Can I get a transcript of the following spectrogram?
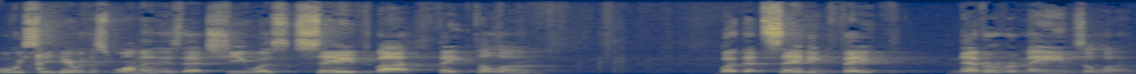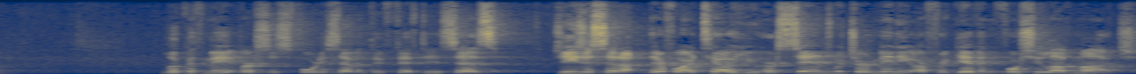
what we see here with this woman is that she was saved by faith alone, but that saving faith never remains alone. Look with me at verses 47 through 50. It says, Jesus said, Therefore I tell you, her sins, which are many, are forgiven, for she loved much.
